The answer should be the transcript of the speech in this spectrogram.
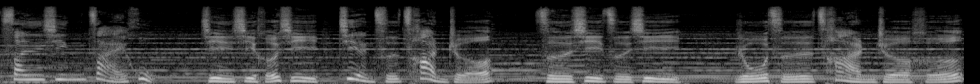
三星在户。今夕何夕见此灿者？仔细仔细，如此灿者何？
